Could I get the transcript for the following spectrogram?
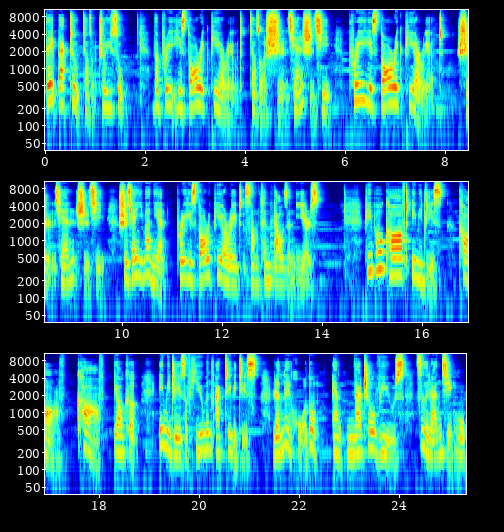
date back to 叫做追溯，the prehistoric period 叫做史前时期，prehistoric period 史前时期，史前一万年，prehistoric period some ten thousand years. People carved images, carve, carve 雕刻，images of human activities 人类活动 and natural views 自然景物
